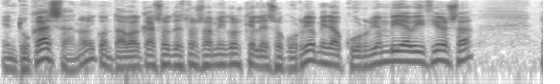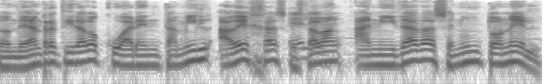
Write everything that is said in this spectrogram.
en tu casa, ¿no? Y contaba el caso de estos amigos que les ocurrió. Mira, ocurrió en Villa Viciosa, donde han retirado 40.000 abejas que estaban anidadas en un tonel.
